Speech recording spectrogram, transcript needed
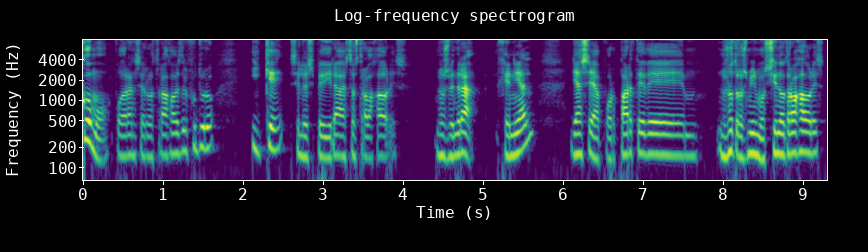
cómo podrán ser los trabajadores del futuro y qué se les pedirá a estos trabajadores. Nos vendrá genial, ya sea por parte de nosotros mismos siendo trabajadores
